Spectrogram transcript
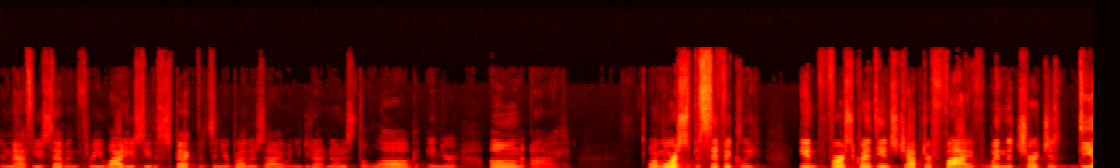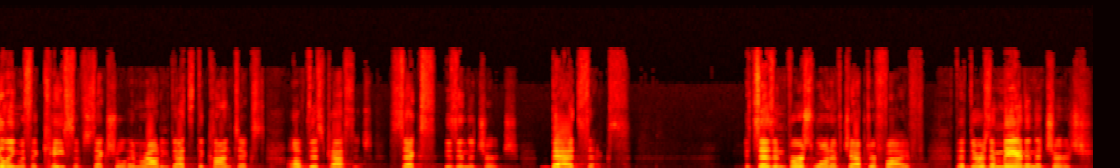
in Matthew 7 3. Why do you see the speck that's in your brother's eye when you do not notice the log in your own eye? Or more specifically, in 1 Corinthians chapter 5, when the church is dealing with a case of sexual immorality, that's the context of this passage. Sex is in the church, bad sex. It says in verse 1 of chapter 5 that there is a man in the church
